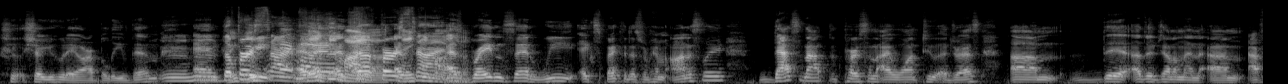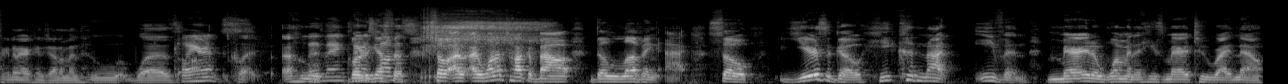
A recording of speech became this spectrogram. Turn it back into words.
show you who they are, believe them. And Mm-hmm. The we- first time. and- Maya. The first time. As Braden said, we expected this from him. Honestly, that's not the person I want to address. Um, the other gentleman, um, African American gentleman who was Clarence? Cla- uh, who voted against Thomas? us. So I, I want to talk about the Loving Act. So years ago, he could not even married a woman that he's married to right now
